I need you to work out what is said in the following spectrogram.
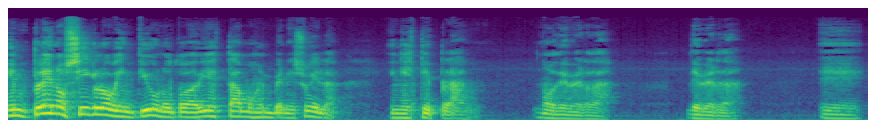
en pleno siglo XXI todavía estamos en Venezuela en este plan. No, de verdad, de verdad. Eh,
